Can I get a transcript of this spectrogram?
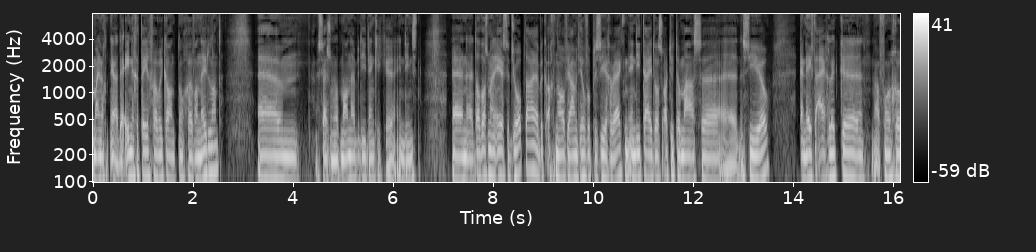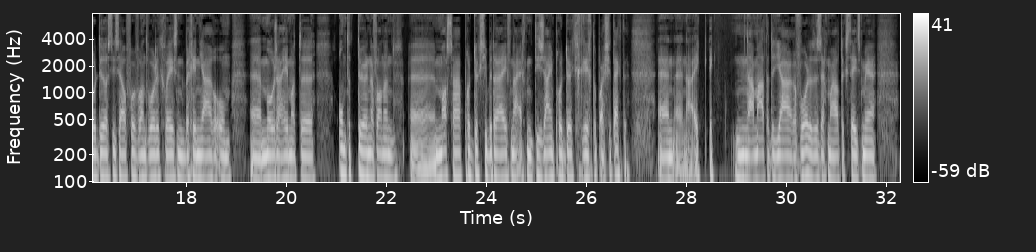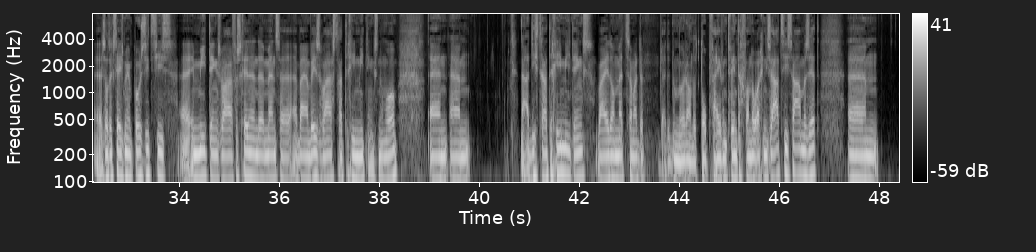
Voor mij nog ja, de enige tegenfabrikant nog van Nederland. Um, 600 man hebben die denk ik in dienst. En uh, dat was mijn eerste job daar. Heb ik 8,5 jaar met heel veel plezier gewerkt. En in die tijd was Arthur Thomas de CEO. En heeft eigenlijk, nou, voor een groot deel is hij zelf voor verantwoordelijk geweest in de beginjaren om Moza helemaal te om te turnen van een uh, massaproductiebedrijf naar echt een designproduct gericht op architecten. En nou, ik, ik naarmate de jaren vorderden, zeg maar, had ik steeds meer, uh, zat ik steeds meer in posities uh, in meetings waar verschillende mensen bij aanwezig waren, strategie-meetings, noem maar op. En um, nou, die strategie-meetings, waar je dan met, zeg maar, de, dat noemen we dan de top 25 van de organisatie samen zit, um,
